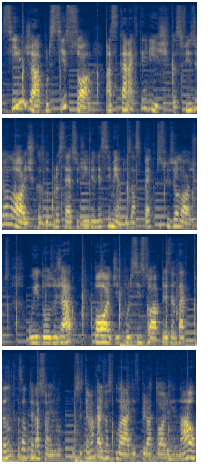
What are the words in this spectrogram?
se já por si só as características fisiológicas do processo de envelhecimento, os aspectos fisiológicos, o idoso já pode por si só apresentar tantas alterações no, no sistema cardiovascular, respiratório, renal,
